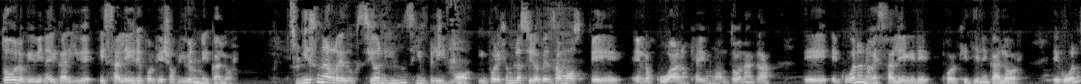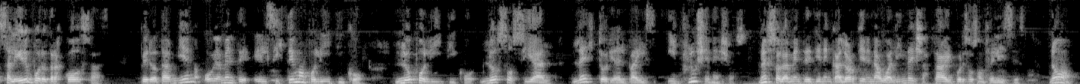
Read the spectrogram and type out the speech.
todo lo que viene del Caribe es alegre porque ellos viven en el calor. Y es una reducción y un simplismo. Y por ejemplo, si lo pensamos eh, en los cubanos, que hay un montón acá, eh, el cubano no es alegre porque tiene calor. El cubano es alegre por otras cosas. Pero también, obviamente, el sistema político, lo político, lo social, la historia del país influye en ellos. No es solamente tienen calor, tienen agua linda y ya está, y por eso son felices. No,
